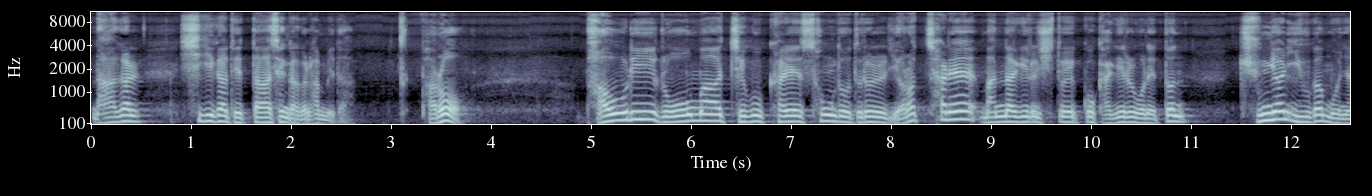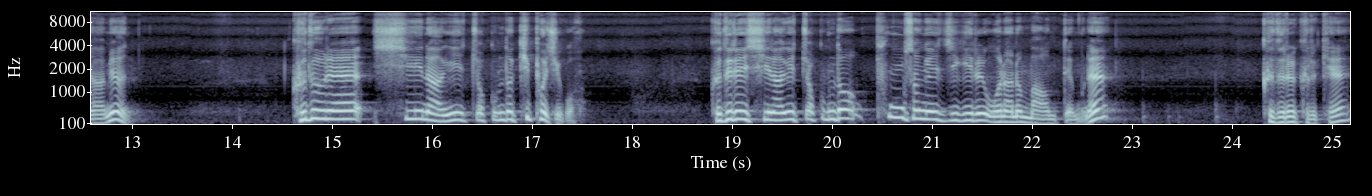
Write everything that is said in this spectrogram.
나아갈 시기가 됐다 생각을 합니다. 바로 바울이 로마 제국하의 성도들을 여러 차례 만나기를 시도했고 가기를 원했던 중요한 이유가 뭐냐면 그들의 신앙이 조금 더 깊어지고 그들의 신앙이 조금 더 풍성해지기를 원하는 마음 때문에 그들을 그렇게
